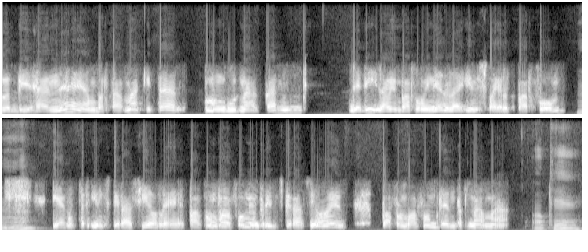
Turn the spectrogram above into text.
Kelebihannya yang pertama kita menggunakan jadi Lamim Parfum ini adalah inspired parfum Hmm, yang terinspirasi oleh parfum-parfum yang terinspirasi oleh parfum-parfum brand ternama. Oke.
